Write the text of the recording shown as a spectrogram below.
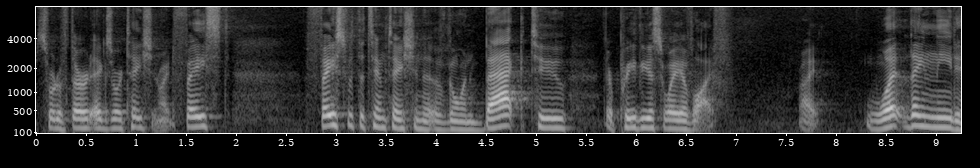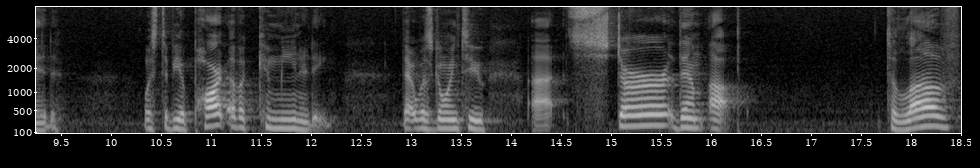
sort of third exhortation, right? Faced, faced with the temptation of going back to their previous way of life, right? What they needed was to be a part of a community that was going to uh, stir them up to love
